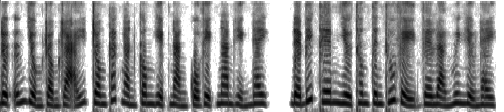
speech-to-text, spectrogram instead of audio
được ứng dụng rộng rãi trong các ngành công nghiệp nặng của Việt Nam hiện nay. Để biết thêm nhiều thông tin thú vị về loại nguyên liệu này,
